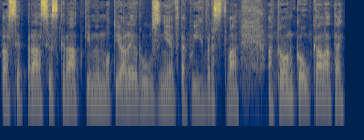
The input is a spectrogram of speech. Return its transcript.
pase práce s krátkými moty, ale různě v takových vrstvách. A to on koukal a tak.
